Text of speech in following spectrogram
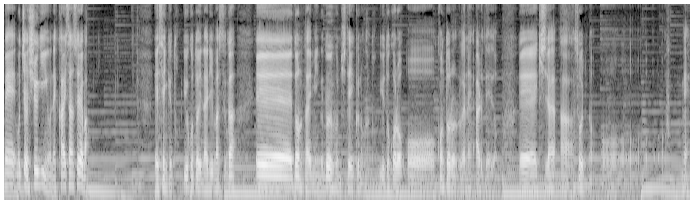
え、もちろん衆議院をね、解散すれば、え、選挙ということになりますが、えー、どのタイミング、どういうふうにしていくのかというところ、コントロールがね、ある程度、えー、岸田あ総理の、ね、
